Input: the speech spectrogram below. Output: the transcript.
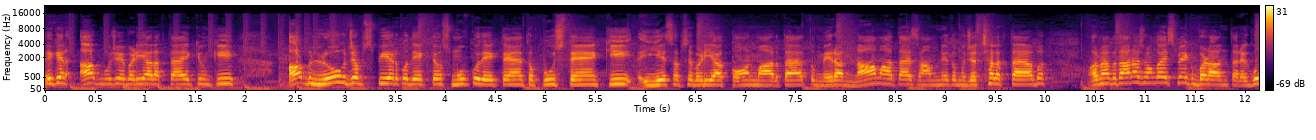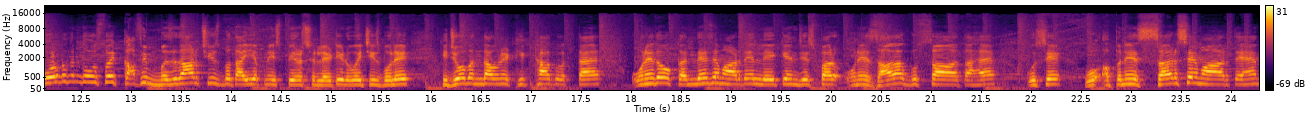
लेकिन अब मुझे बढ़िया लगता है क्योंकि अब लोग जब स्पीयर को देखते हैं, उस मूव को देखते हैं तो पूछते हैं कि ये सबसे बढ़िया कौन मारता है? तो मेरा नाम आता है सामने तो मुझे अच्छा लगता है अब और मैं बताना चाहूँगा, इसमें एक बड़ा अंतर है। गोल्डबर्ग ने दोस्तों, एक काफ़ी मज़ेदार चीज़ बताई अपने स्पीयर से रिलेटेड वही चीज़ बोले कि जो बंदा उन्हें ठीक ठाक लगता है, उन्हें तो कंधे से मारते हैं, लेकिन जिस पर उन्हें ज़्यादा गुस्सा आता है, उसे वो अपने सर से मारते हैं,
